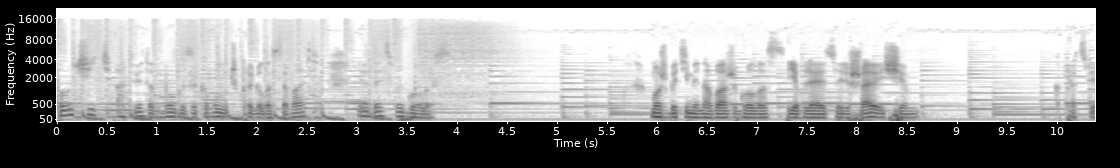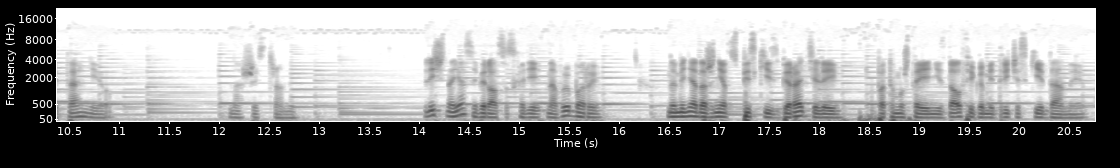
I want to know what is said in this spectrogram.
получить ответ от Бога, за кого лучше проголосовать и отдать свой голос. Может быть, именно ваш голос является решающим к процветанию нашей страны. Лично я собирался сходить на выборы, но меня даже нет в списке избирателей, потому что я не сдал фигометрические данные –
